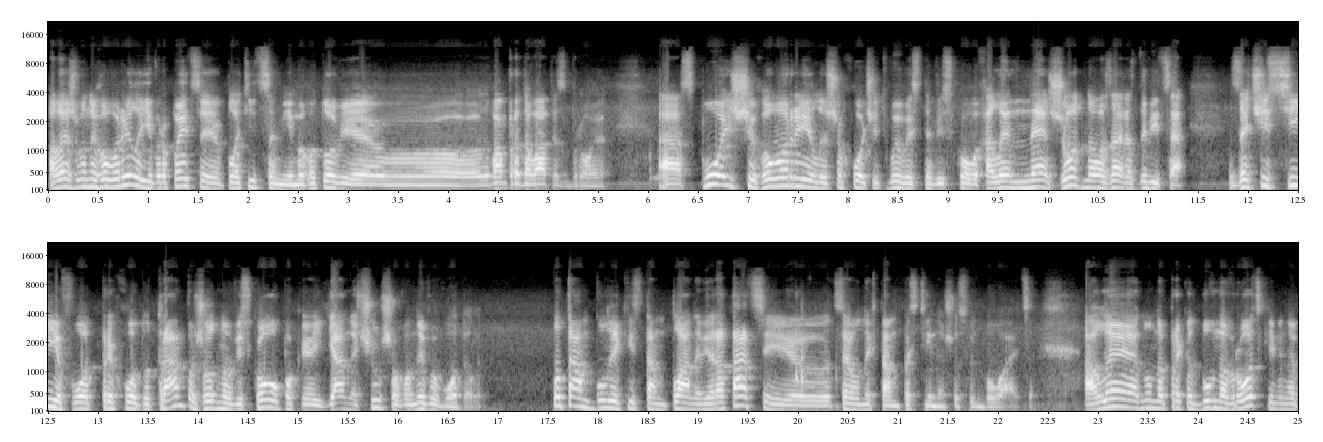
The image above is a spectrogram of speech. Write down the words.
Але ж вони говорили, європейці платіть самі, ми готові е, вам продавати зброю. А з Польщі говорили, що хочуть вивезти військових, але не жодного зараз дивіться. За часів от приходу Трампа жодного військового, поки я не чув, що вони виводили. Ну там були якісь там планові ротації, е, це у них там постійно щось відбувається. Але, ну, наприклад, був Навроцький, він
